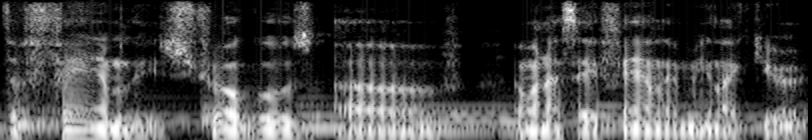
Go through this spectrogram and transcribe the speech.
the family, struggles of, and when I say family, I mean like your,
